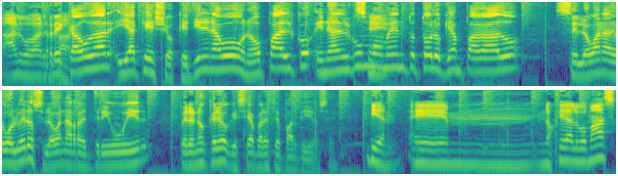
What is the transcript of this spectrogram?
algo recaudar y aquellos que tienen abono o palco, en algún Sí. momento todo lo que han pagado se lo van a devolver o se lo van a retribuir, pero no creo que sea para este partido. ¿sí? Bien, eh, nos queda algo más.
